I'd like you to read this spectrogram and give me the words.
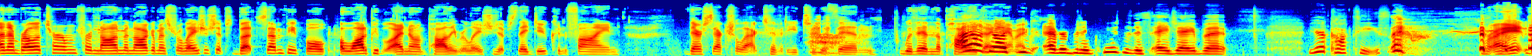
an umbrella term for non-monogamous relationships, but some people, a lot of people I know in poly relationships, they do confine their sexual activity to within within the poly I don't know if you've ever been accused of this, AJ, but you're a cock tease. right?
